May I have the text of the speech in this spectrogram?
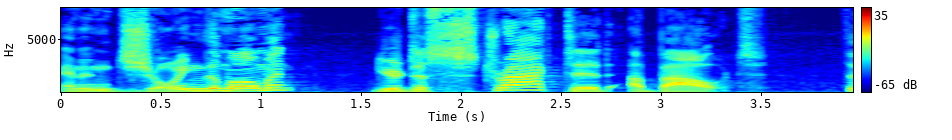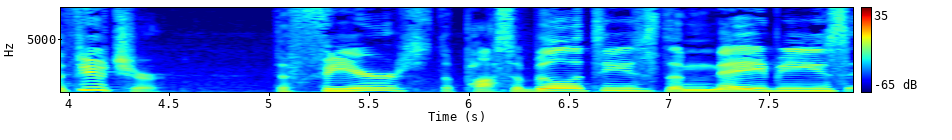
and enjoying the moment, you're distracted about the future, the fears, the possibilities, the maybes,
